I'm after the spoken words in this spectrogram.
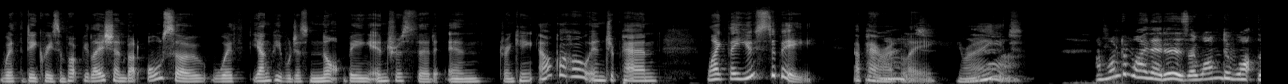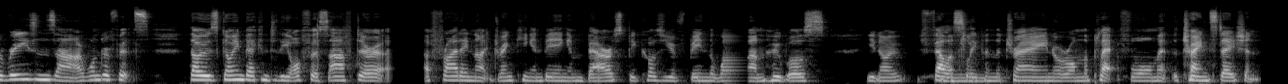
with the decrease in population, but also with young people just not being interested in drinking alcohol in Japan like they used to be, apparently, right? Yeah. I wonder why that is. I wonder what the reasons are. I wonder if it's those going back into the office after a, a Friday night drinking and being embarrassed because you've been the one who was, you know, fell asleep mm. in the train or on the platform at the train station.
